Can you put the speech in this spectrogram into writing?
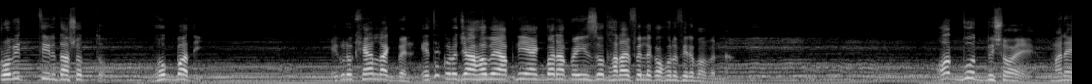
প্রবৃত্তির দাসত্ব, ভোগবাদী। এগুলো খেয়াল রাখবেন, এতে করে যা হবে আপনি একবার আপনার ইজ্জত হারায় ফেললে কখনো ফিরে পাবেন না। অদ্ভুত বিষয় মানে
